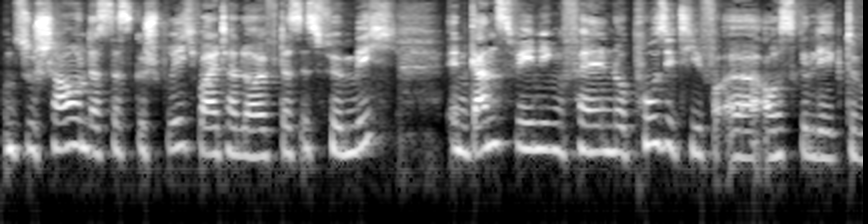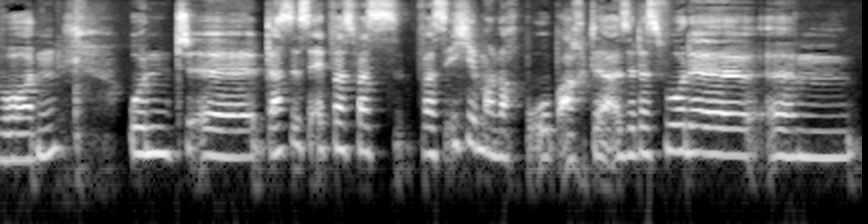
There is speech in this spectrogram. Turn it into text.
und zu schauen, dass das Gespräch weiterläuft, das ist für mich in ganz wenigen Fällen nur positiv äh, ausgelegt worden. Und äh, das ist etwas, was, was ich immer noch beobachte. Also das wurde ähm,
